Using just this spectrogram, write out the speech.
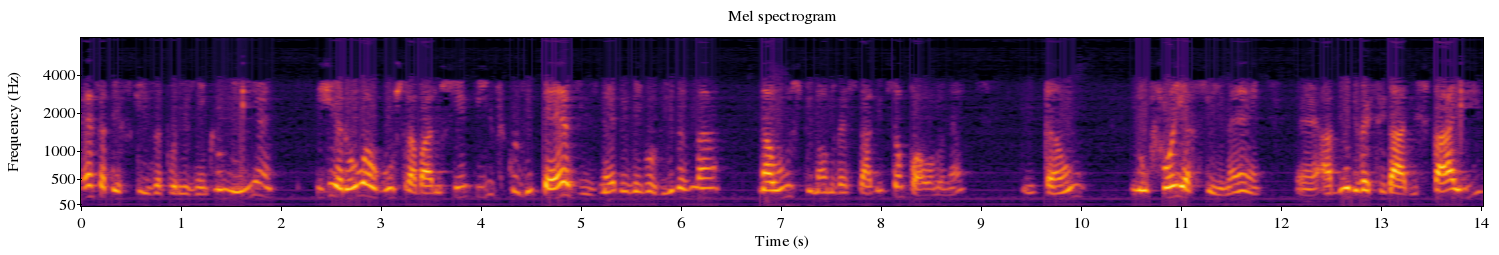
Essa pesquisa, por exemplo, minha, gerou alguns trabalhos científicos e teses né, desenvolvidas na, na USP, na Universidade de São Paulo. Né? Então, não foi assim, né? É, a biodiversidade está aí,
